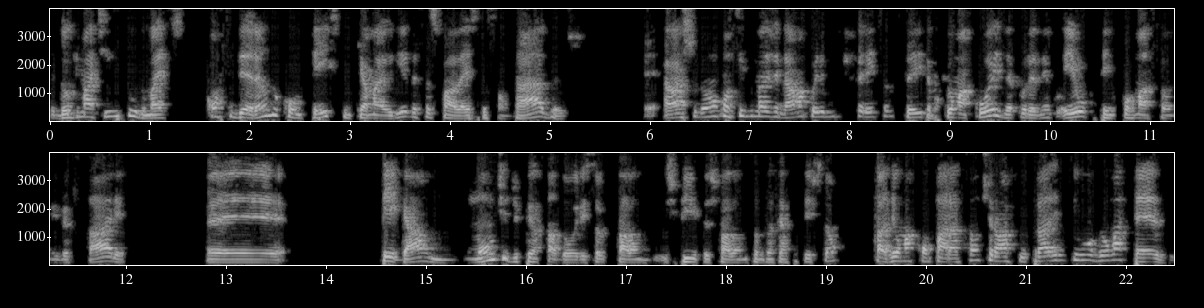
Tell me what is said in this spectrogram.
dogmatize tudo, mas considerando o contexto em que a maioria dessas palestras são dadas, é, eu acho que eu não consigo imaginar uma coisa muito diferente sendo feita. Porque uma coisa é, por exemplo, eu que tenho formação universitária, é, pegar um monte de pensadores sobre, falam, espíritas falando sobre uma certa questão, fazer uma comparação, tirar uma filtragem e desenvolver uma tese.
